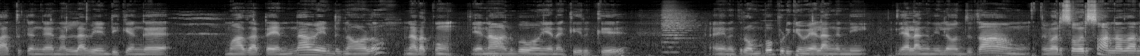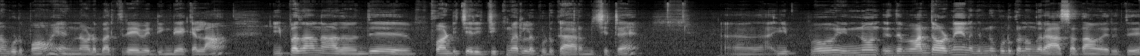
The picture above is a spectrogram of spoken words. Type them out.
பார்த்துக்கங்க. நல்லா வேண்டிக்கங்க. மாதாட்ட என்ன வேண்டுனாலும் நடக்கும். ஏன்னா அனுபவம் எனக்கு இருக்குது எனக்கு ரொம்ப பிடிக்கும் வேளாங்கண்ணி. வேளாங்கண்ணியில் வந்து தான் வருஷம் வருஷம் அன்னதானம் கொடுப்போம். என்னோடய பர்த்டே வெட்டிங் டேக்கெல்லாம் இப்போ தான் நான் அதை வந்து பாண்டிச்சேரி ஜிக்மரில் கொடுக்க ஆரம்பிச்சிட்டேன். இப்போது இன்னும் இது வந்த உடனே எனக்கு இன்னும் கொடுக்கணுங்கிற ஆசை தான் வருது.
